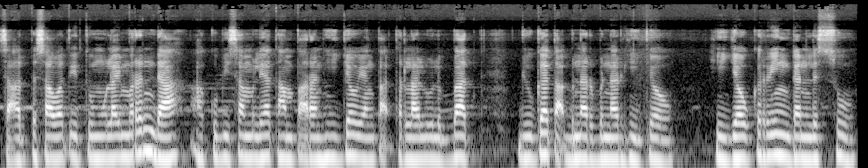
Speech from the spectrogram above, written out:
Saat pesawat itu mulai merendah, aku bisa melihat hamparan hijau yang tak terlalu lebat juga tak benar-benar hijau, hijau kering dan lesu,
